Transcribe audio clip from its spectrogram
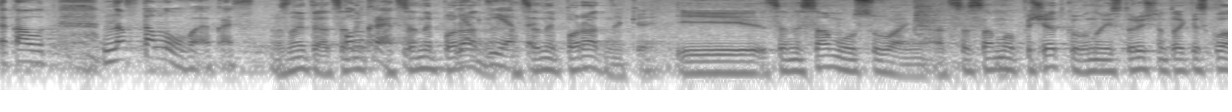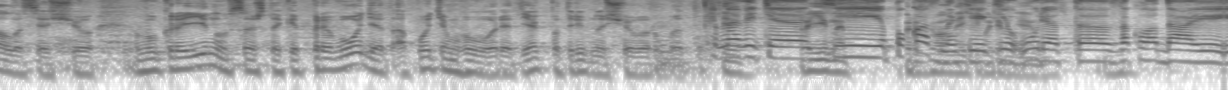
така от настанова якась? Знаєте, а це не, а це не як порадники, а це не порадники, і це не самоусування. А це з самого початку воно історично так і склалося, що в Україну все ж таки приводять, а потім говорять, як потрібно що робити. Навіть ті показники, які уряд е, закладає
